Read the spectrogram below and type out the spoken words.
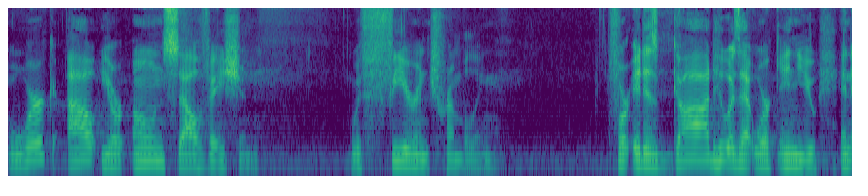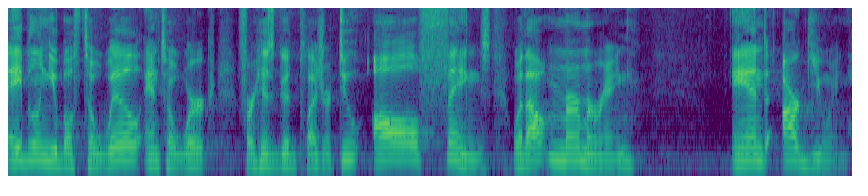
work out your own salvation with fear and trembling. For it is God who is at work in you, enabling you both to will and to work for his good pleasure. Do all things without murmuring and arguing,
